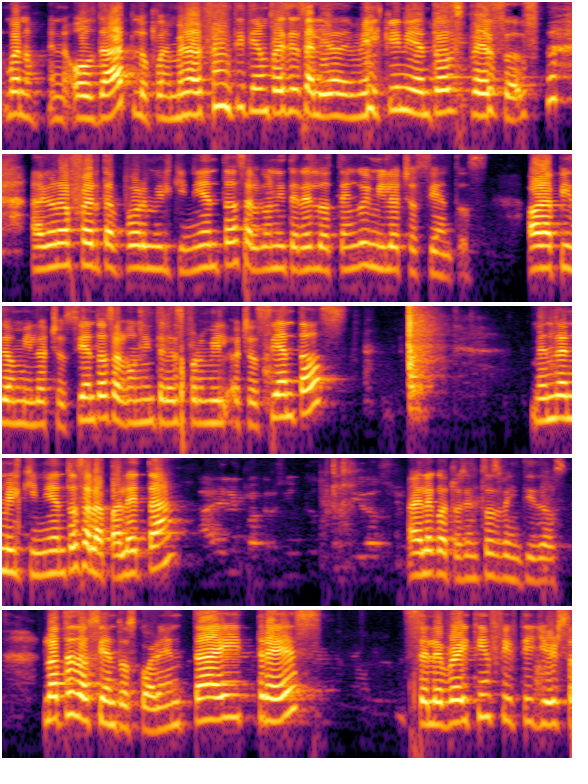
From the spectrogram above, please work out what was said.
bueno, en All That, lo pueden ver al frente y tiene un precio de salida de 1.500 pesos. ¿Alguna oferta por 1.500? ¿Algún interés lo tengo? Y 1.800. Ahora pido 1.800, ¿algún interés por 1.800? Vendo en 1.500 a la paleta. AL422. Lote 243, Celebrating 50 Years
